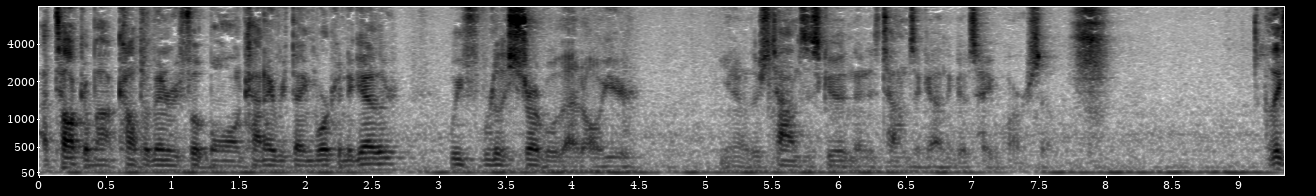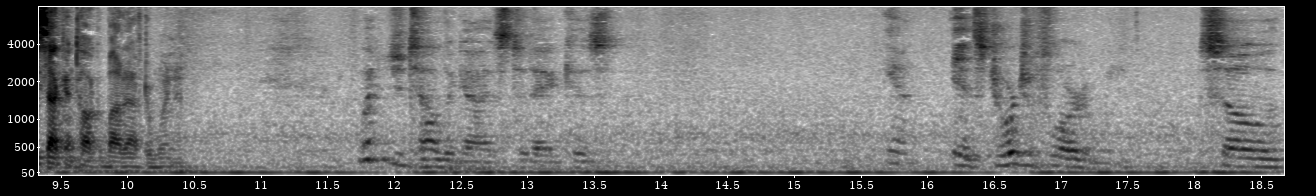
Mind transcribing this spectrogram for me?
I talk about complementary football and kind of everything working together. We've really struggled with that all year. You know, there's times it's good, and then there's times it kind of goes haywire. So at least I can talk about it after winning. What did you tell the guys today? Because yeah, it's Georgia Florida week, so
